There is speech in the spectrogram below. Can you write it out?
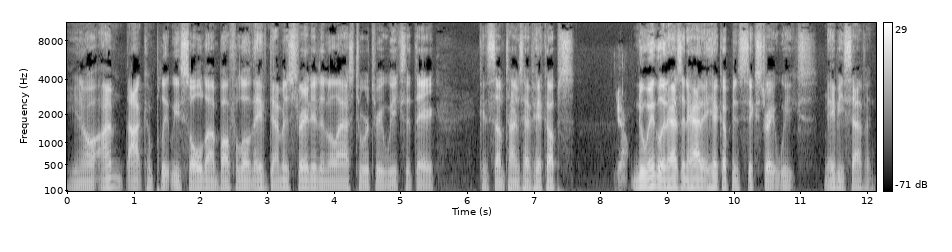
You know, I'm not completely sold on Buffalo. They've demonstrated in the last two or three weeks that they can sometimes have hiccups. Yeah. New England hasn't had a hiccup in six straight weeks, maybe seven.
